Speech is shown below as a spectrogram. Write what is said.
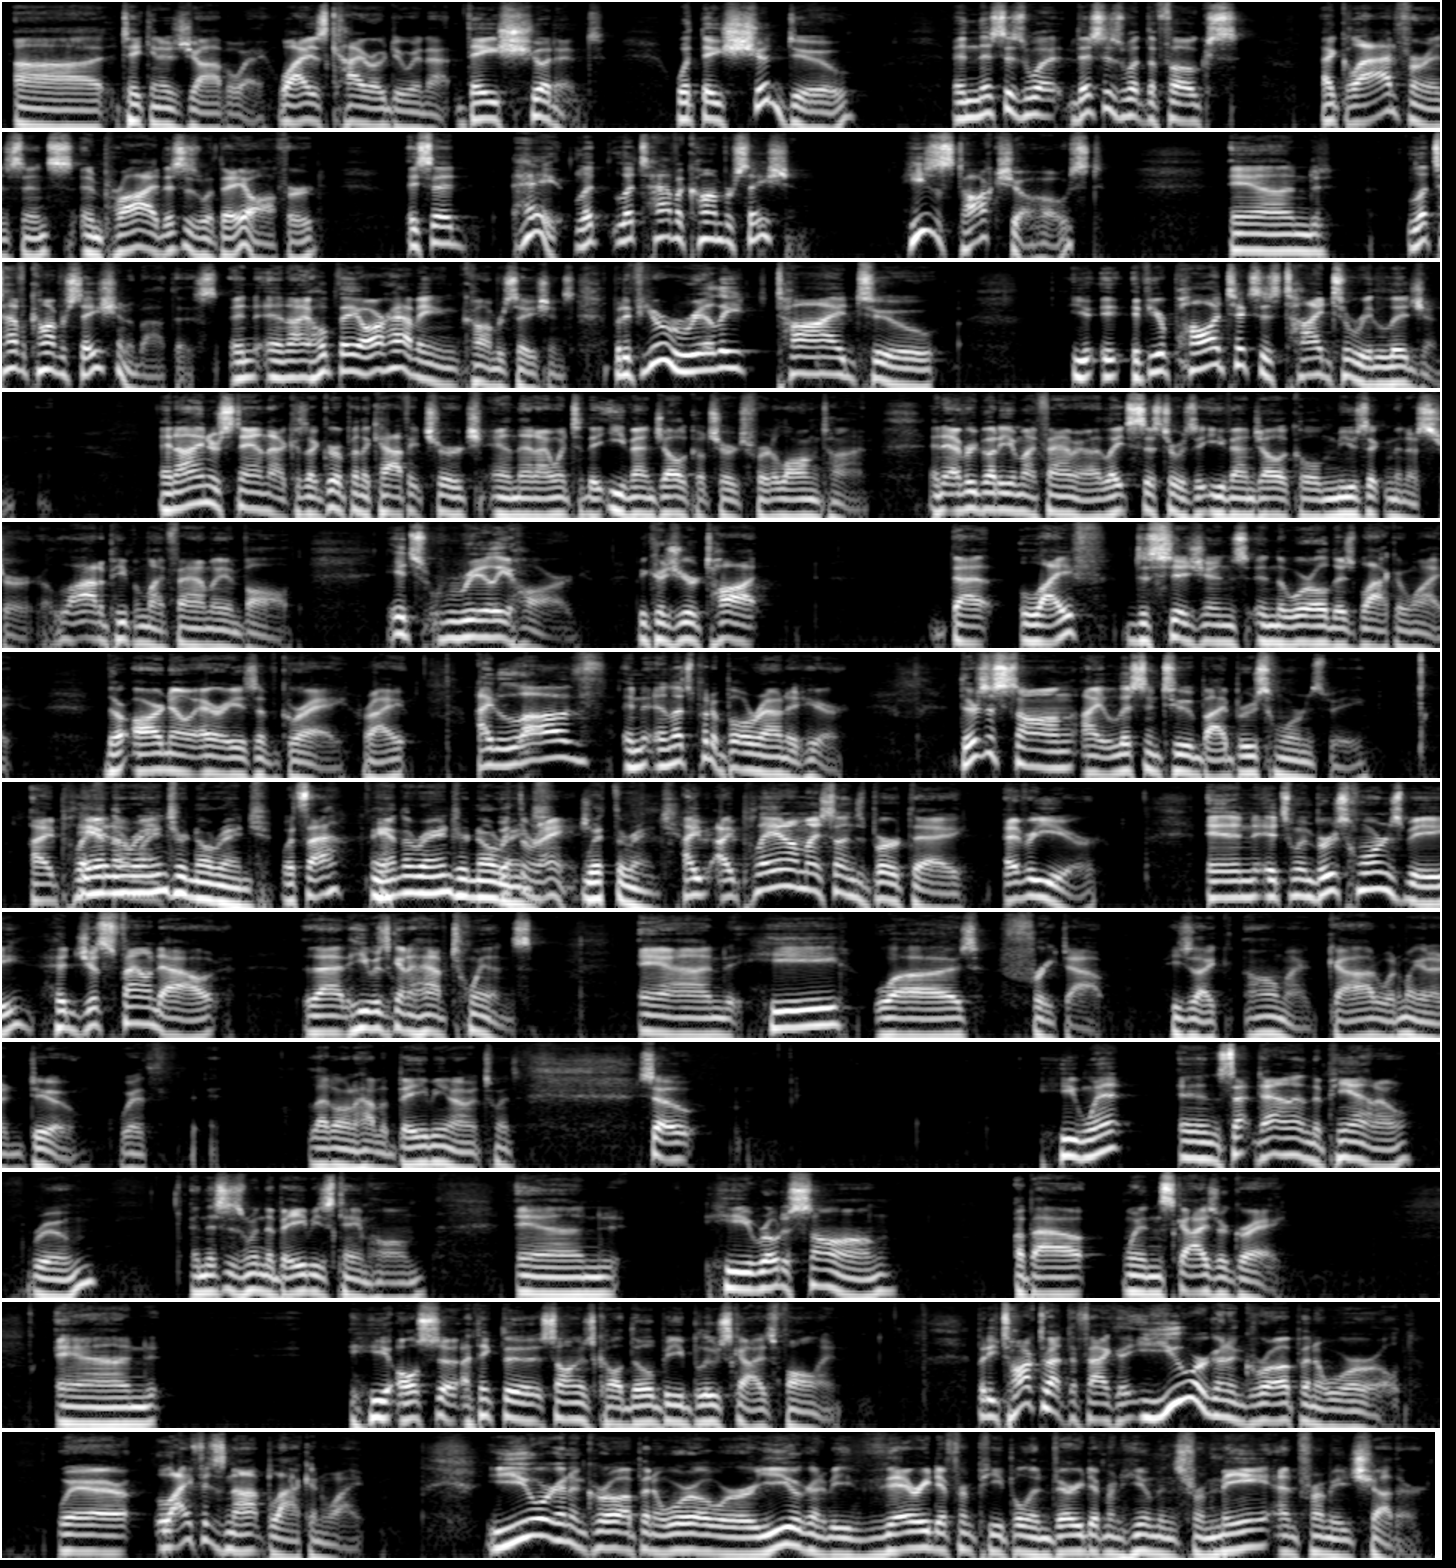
uh, taking his job away? Why is KIRO doing that? They shouldn't. What they should do, and this is what this is what the folks at GLAAD, for instance, and Pride, this is what they offered. They said, "Hey, let let's have a conversation." He's a talk show host and let's have a conversation about this. And and I hope they are having conversations. But if you're really tied to if your politics is tied to religion, and I understand that because I grew up in the Catholic Church and then I went to the evangelical church for a long time. And everybody in my family, my late sister was an evangelical music minister. A lot of people in my family involved. It's really hard because you're taught that life decisions in the world is black and white. There are no areas of gray, right? I love, and, and let's put a bow around it here. There's a song I listened to by Bruce Hornsby. I play and the on my- range or no range? What's that? And the range or no With range? the range. With the range. I, I play it on my son's birthday every year. And it's when Bruce Hornsby had just found out that he was going to have twins. And he was freaked out. He's like, oh my God, what am I going to do with, let alone have a baby and I have twins? So he went and sat down in the piano room and this is when the babies came home. And he wrote a song about when skies are gray. And he also i think the song is called there'll be blue skies falling. But he talked about the fact that you are going to grow up in a world where life is not black and white. You are going to grow up in a world where you are going to be very different people and very different humans from me and from each other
